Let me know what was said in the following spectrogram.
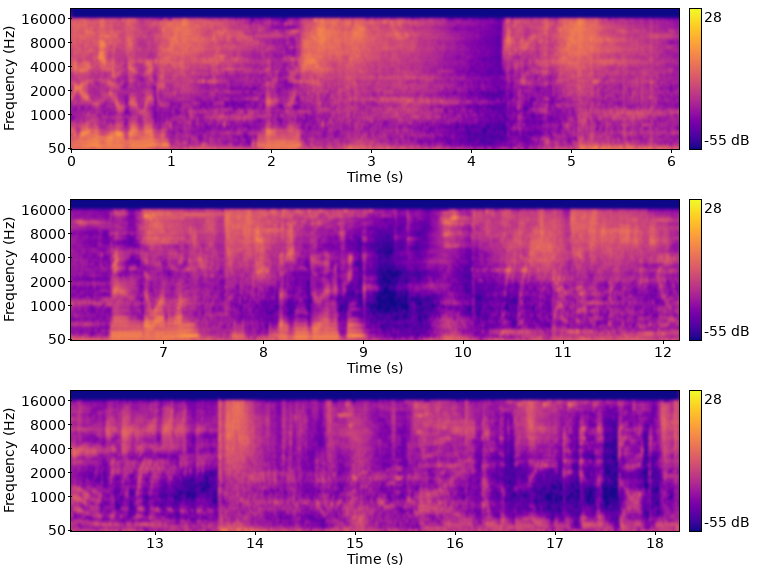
Again, zero damage. Very nice. And the one one, which doesn't do anything. I am the blade in the darkness.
